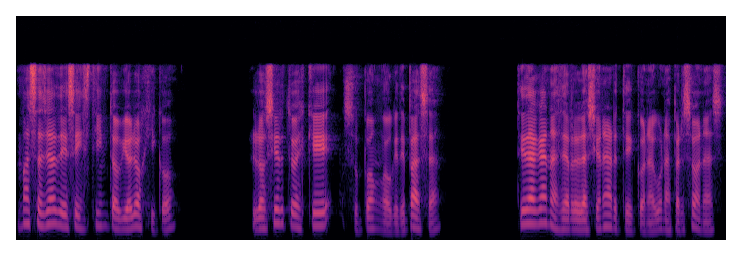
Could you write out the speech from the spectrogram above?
Más allá de ese instinto biológico, lo cierto es que, supongo que te pasa, te da ganas de relacionarte con algunas personas,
